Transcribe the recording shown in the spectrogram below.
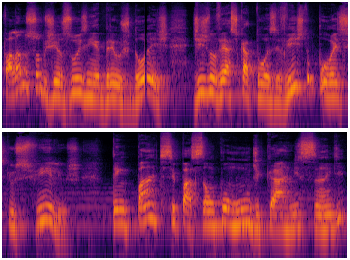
falando sobre Jesus em Hebreus 2, diz no verso 14: Visto, pois, que os filhos têm participação comum de carne e sangue,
